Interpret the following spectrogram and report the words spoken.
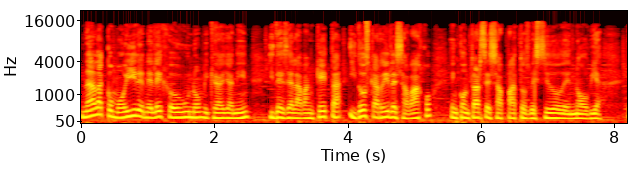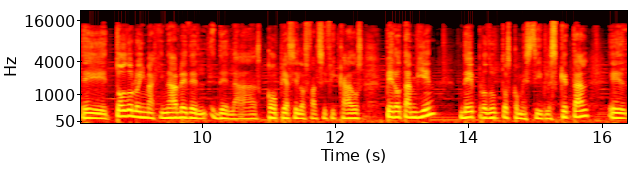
Nada como ir en el eje 1, mi querida Janine, y desde la banqueta y dos carriles abajo encontrarse zapatos vestido de novia. Eh, todo lo imaginable de las copias y los falsificados, pero también de productos comestibles. ¿Qué tal eh,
